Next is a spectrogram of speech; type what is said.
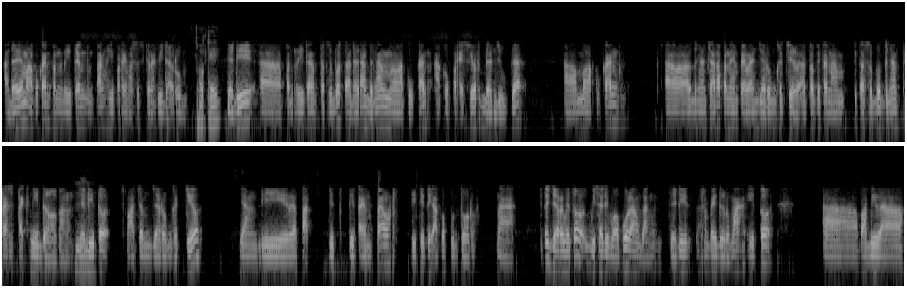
ada yang melakukan penelitian tentang hiperemesis gravidarum. Oke. Okay. Jadi uh, penelitian tersebut adalah dengan melakukan akupresur dan juga uh, melakukan uh, dengan cara penempelan jarum kecil atau kita kita sebut dengan press tag needle, bang. Hmm. Jadi itu semacam jarum kecil yang diletak ditempel di titik akupuntur. Nah, itu jarum itu bisa dibawa pulang, bang. Jadi sampai di rumah itu uh, apabila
